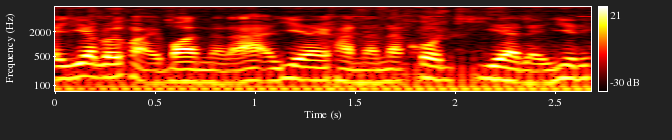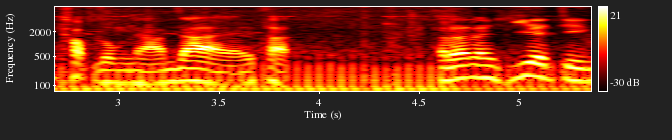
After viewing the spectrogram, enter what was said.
ไอ้เหี้ยรถของไอ้บอลนะนะไอ้เหี้ยไอ้คันนั้นนะโคตรเหี้ยเลยไอ้เหี้ยที่ขับลงน้ำได้ไอ้สัตว์อันนั้นไอ้เหี้ยจริง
